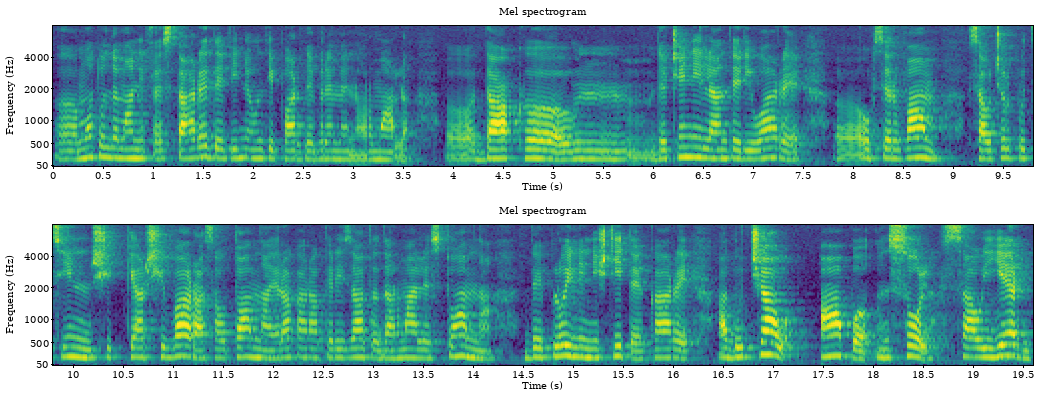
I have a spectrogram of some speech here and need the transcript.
uh, modul de manifestare devine un tipar de vreme normală. Uh, dacă în deceniile anterioare uh, observam sau cel puțin și chiar și vara sau toamna era caracterizată, dar mai ales toamna, de ploi liniștite care aduceau apă în sol sau ierni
